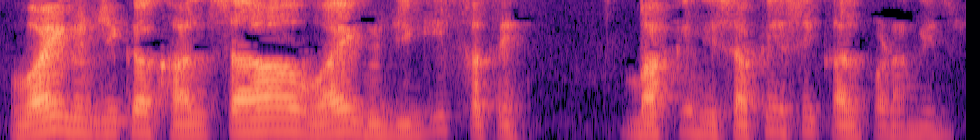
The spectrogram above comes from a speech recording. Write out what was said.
ਵਾਹਿਗੁਰੂ ਜੀ ਕਾ ਖਾਲਸਾ, ਵਾਹਿਗੁਰੂ ਜੀ ਕੀ ਫਤਿਹ। ਬਾਕੀ ਦੀ ਸਾਖੀ ਅਸੀਂ ਕੱਲ ਪੜਾਂਗੇ ਜੀ।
